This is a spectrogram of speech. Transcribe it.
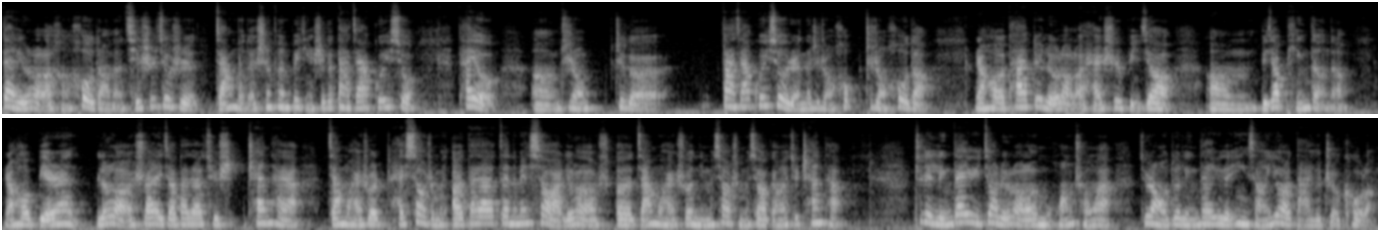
待刘姥姥很厚道呢，其实就是贾母的身份背景是个大家闺秀，她有嗯这种这个大家闺秀人的这种厚这种厚道，然后她对刘姥姥还是比较嗯比较平等的。然后别人刘姥姥摔了一跤，大家去搀她呀。贾母还说还笑什么啊？大家在那边笑啊。刘姥姥呃，贾母还说你们笑什么笑？赶快去搀她。这里林黛玉叫刘姥姥母蝗虫啊，就让我对林黛玉的印象又要打一个折扣了，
